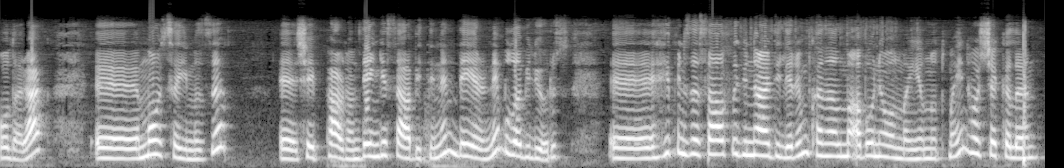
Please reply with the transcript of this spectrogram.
olarak e, mol sayımızı e, şey pardon denge sabitinin değerini bulabiliyoruz. E, hepinize sağlıklı günler dilerim. Kanalıma abone olmayı unutmayın. Hoşçakalın.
